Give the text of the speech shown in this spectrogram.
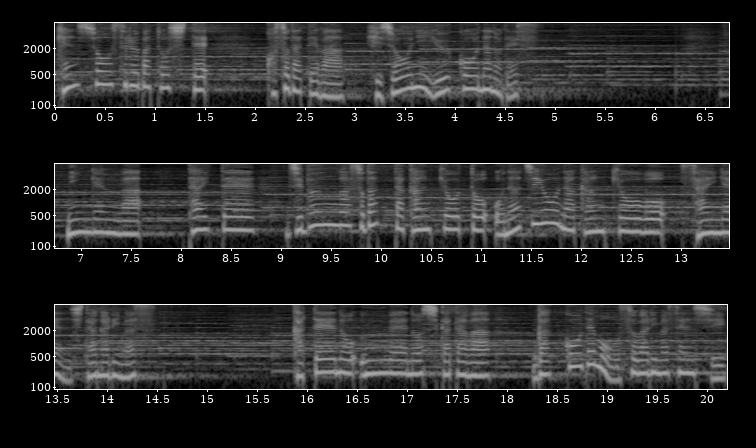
検証する場として子育ては非常に有効なのです。人間は大抵自分が育った環境と同じような環境を再現したがります。家庭の運営の仕方は学校でも教わりませんし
